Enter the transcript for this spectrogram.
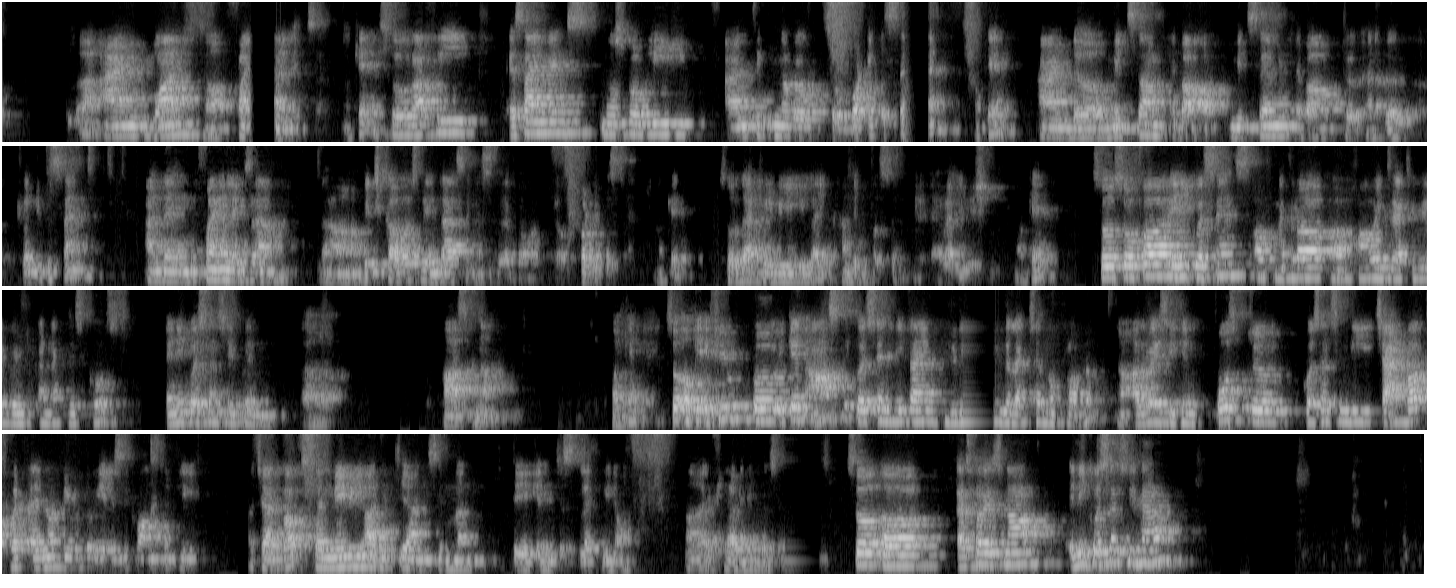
uh, and one uh, final exam. Okay, so roughly assignments, most probably I'm thinking about so 40%, okay, and uh, mid-sem about mid-sem about uh, another 20%, and then the final exam, uh, which covers the entire semester about 40%, okay. So that will be like 100% evaluation. Okay. So, so far, any questions of method, uh, how exactly we are going to conduct this course? Any questions you can uh, ask now? Okay. So, okay, if you, uh, you can ask the question anytime during the lecture, no problem. Uh, otherwise, you can post uh, questions in the chat box, but I'll not be able to really see constantly a chat box. And maybe Aditya and Simran, they can just let me know uh, if you have any questions. So uh, as far as now, any questions you have?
